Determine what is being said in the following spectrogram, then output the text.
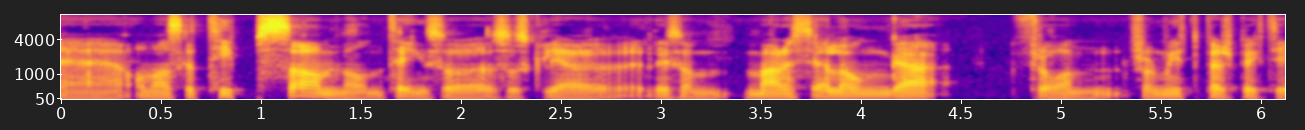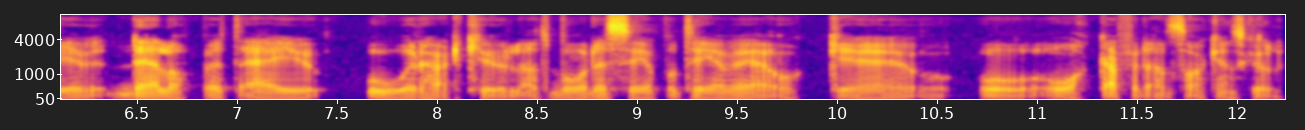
eh, om man ska tipsa om någonting så, så skulle jag liksom Marcia Longa från, från mitt perspektiv, det loppet är ju oerhört kul att både se på tv och, eh, och, och åka för den sakens skull.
